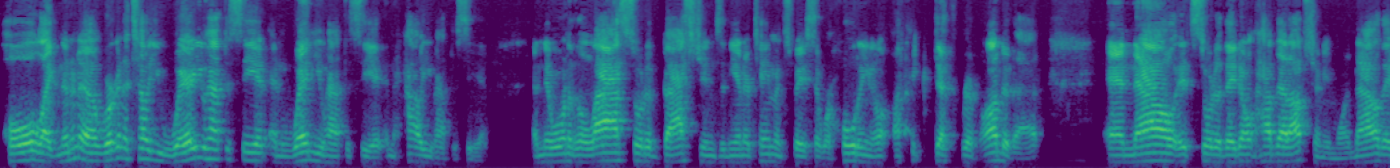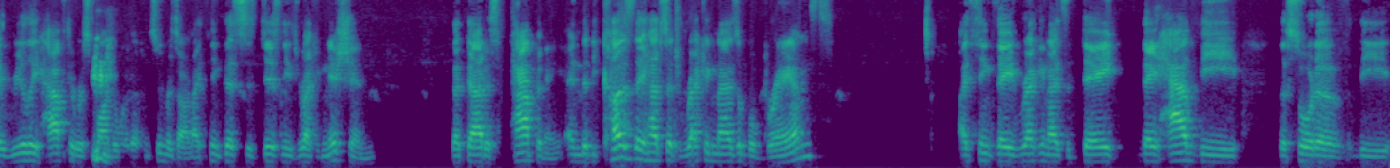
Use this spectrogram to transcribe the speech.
whole like no no no we're going to tell you where you have to see it and when you have to see it and how you have to see it. And they were one of the last sort of bastions in the entertainment space that were holding like death grip onto that. And now it's sort of they don't have that option anymore. Now they really have to respond to where their consumers are. And i think this is disney's recognition that that is happening. And that because they have such recognizable brands i think they recognize that they they have the the sort of the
